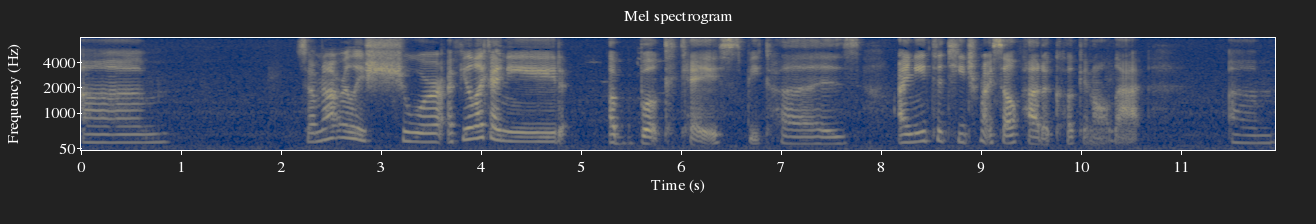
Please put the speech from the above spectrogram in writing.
Um, so I'm not really sure. I feel like I need a bookcase because I need to teach myself how to cook and all that. Um,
